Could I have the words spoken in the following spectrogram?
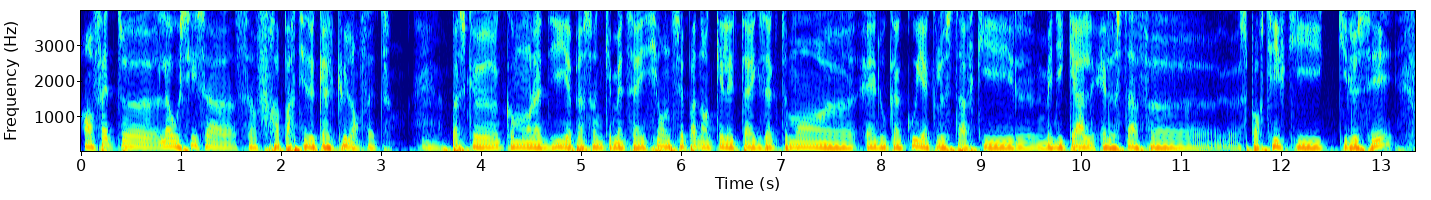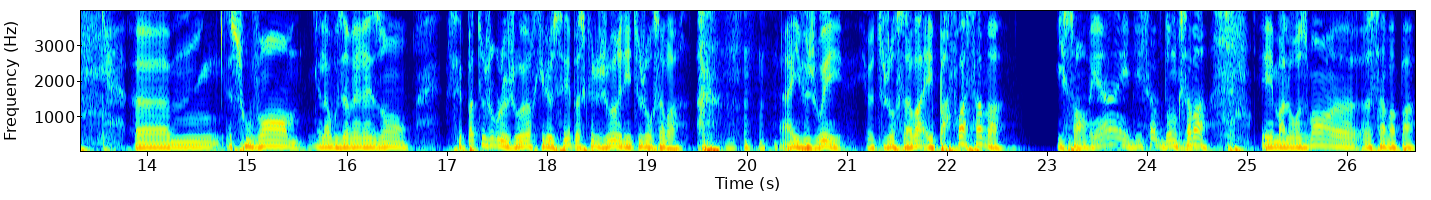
En fait, euh, là aussi, ça, ça fera partie de calcul, en fait. Parce que, comme on l'a dit, il n'y a personne qui est médecin ici. On ne sait pas dans quel état exactement euh, est Lukaku. Il n'y a que le staff qui, le médical et le staff euh, sportif qui, qui le sait. Euh, souvent, là vous avez raison, c'est pas toujours le joueur qui le sait parce que le joueur il dit toujours ça va. Hein, il veut jouer, il veut toujours ça va et parfois ça va. Il sent rien, il dit ça, donc ça va. Et malheureusement, euh, ça va pas.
